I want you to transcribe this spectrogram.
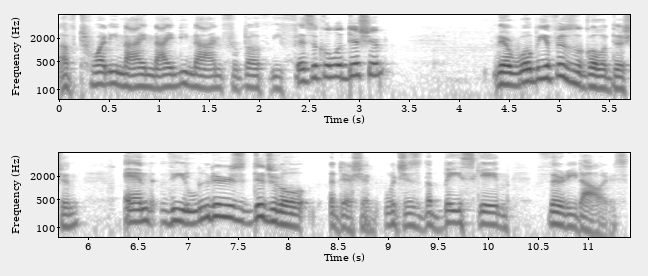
of $29.99 for both the physical edition there will be a physical edition and the Looters Digital Edition, which is the base game $30.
